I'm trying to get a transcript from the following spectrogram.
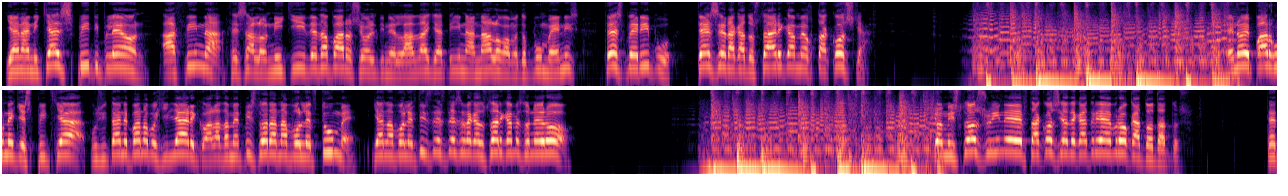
Για να νοικιάσεις σπίτι πλέον Αθήνα, Θεσσαλονίκη, δεν θα πάρω σε όλη την Ελλάδα γιατί είναι ανάλογα με το που μένεις. Θες περίπου 4 εκατοστάρικα με 800. Ενώ υπάρχουν και σπίτια που ζητάνε πάνω από χιλιάρικο, αλλά θα με πεις τώρα να βολευτούμε. Για να βολευτείς θες 4 εκατοστάρικα μέσα στο νερό. Και ο μισθός σου είναι 713 ευρώ κατώτατος. 400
